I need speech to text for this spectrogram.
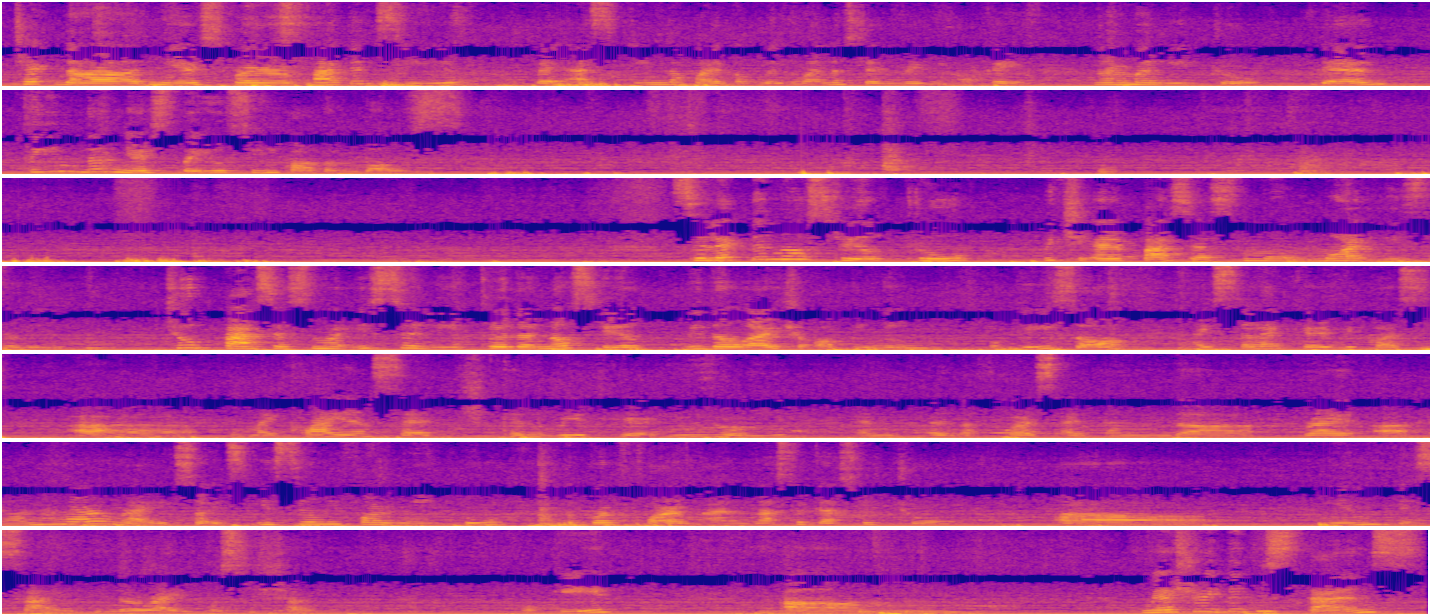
Check the nares for patency by asking the client to hold one and breathing. Okay. Normally true. Then, clean the nares by using cotton balls. Select the nostril through which air passes mo more easily. Tube passes more easily through the nostril with a large opening. Okay, so I select here because uh, my client said she can breathe here easily and, and of course I'm on the right uh, on her right so it's easily for me to to perform a nasogastric tube uh, in this side in the right position. Okay? Um, measure the distance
